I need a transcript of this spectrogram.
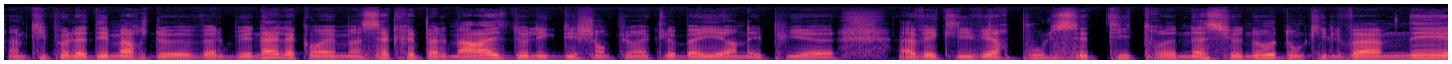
Un petit peu la démarche de Valbuena. Il a quand même un sacré palmarès de Ligue des Champions avec le Bayern et puis euh, avec Liverpool, sept titres nationaux. Donc il va amener.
